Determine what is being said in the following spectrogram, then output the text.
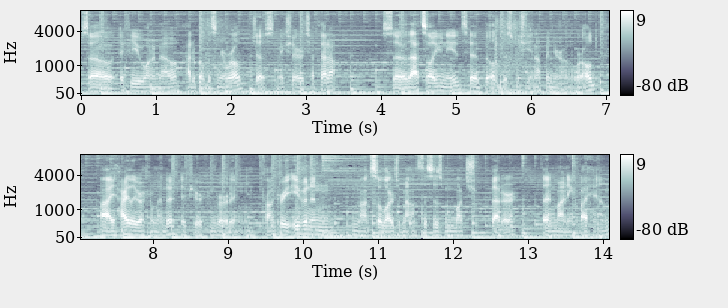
So if you want to know how to build this in your world, just make sure to check that out. So that's all you need to build this machine up in your own world. I highly recommend it if you're converting concrete, even in not so large amounts. This is much better than mining it by hand,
